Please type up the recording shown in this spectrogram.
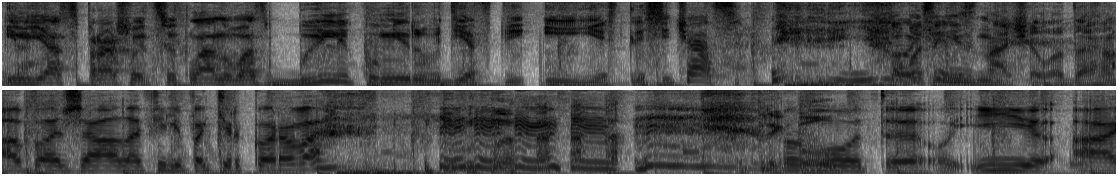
Илья спрашивает, Светлана, у вас были кумиры в детстве и есть ли сейчас? Что бы это ни значило, да? Обожала Филиппа Киркорова. Прикол. Вот. э, И а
